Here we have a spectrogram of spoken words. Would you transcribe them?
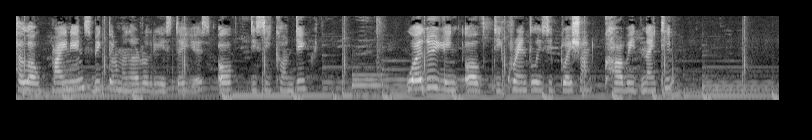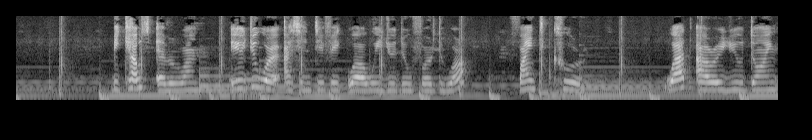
Hello, my name is Victor Manuel Rodriguez Telles of the D. What do you think of the currently situation COVID 19? Because everyone, if you were a scientific, what would you do for the world? Find cure. What are you doing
